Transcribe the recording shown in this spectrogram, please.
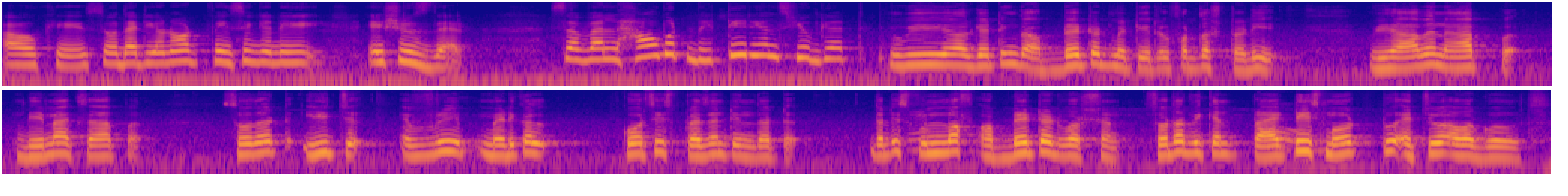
Okay, so that you're not facing any issues there. So well, how about materials you get? We are getting the updated material for the study. We have an app, BMAX app, so that each every medical course is present in that. That is full of updated version, so that we can practice more to achieve our goals.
